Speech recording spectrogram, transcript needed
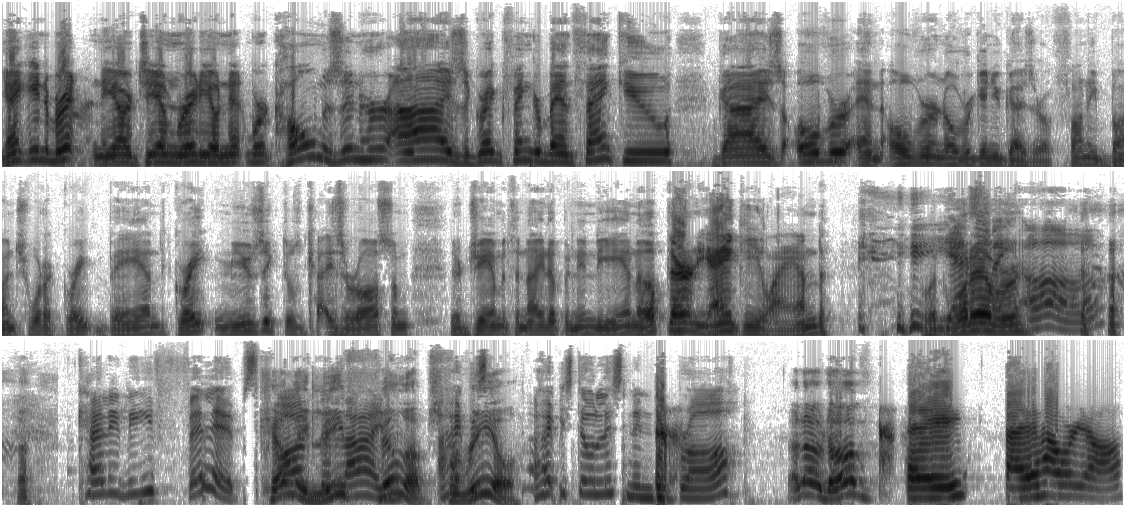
Yanki and the Brit and the RTM Radio Network. Home is in her eyes. The Greg Finger Band. Thank you, guys, over and over and over again. You guys are a funny bunch. What a great band. Great music. Those guys are awesome. They're jamming tonight up in Indiana, up there in Yankee land. But yes, whatever. They are. Kelly Lee Phillips. Kelly on the Lee line. Phillips, for hope you're- real. I hope you're still listening, Debra. Hello, Dove. Hey. Hey, how are y'all?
